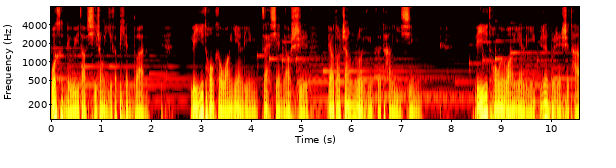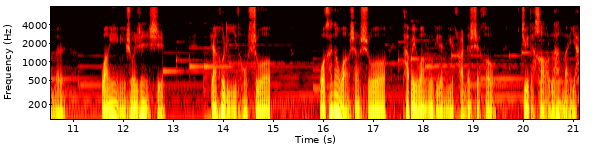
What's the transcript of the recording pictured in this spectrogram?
我很留意到其中一个片段，李一桐和王彦霖在闲聊时。聊到张若昀和唐艺昕，李一桐问王彦霖认不认识他们，王彦霖说认识，然后李一桐说：“我看到网上说他备忘录里的女孩的时候，觉得好浪漫呀。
